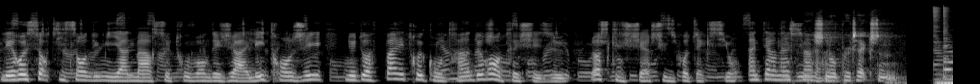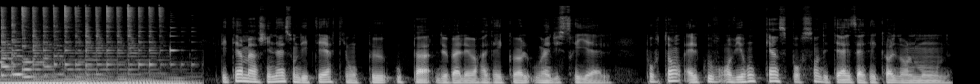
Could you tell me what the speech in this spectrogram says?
Les ressortissants du Myanmar se trouvant déjà à l'étranger ne doivent pas être contraints de rentrer chez eux lorsqu'ils cherchent une protection internationale. Les terres marginales sont des terres qui ont peu ou pas de valeur agricole ou industrielle. Pourtant, elles couvrent environ 15% des terres agricoles dans le monde.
